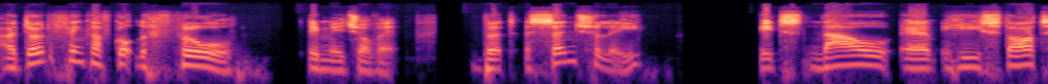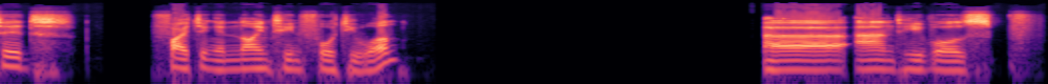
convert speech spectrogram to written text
I don't think I've got the full image of it, but essentially, it's now uh, he started fighting in 1941, uh, and he was f-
